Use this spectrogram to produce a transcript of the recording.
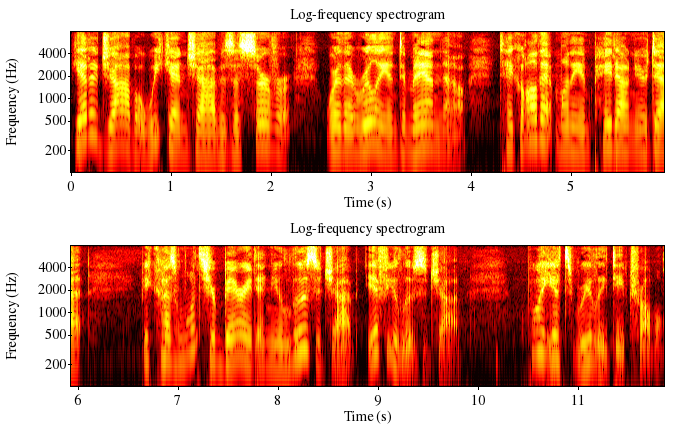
get a job, a weekend job as a server where they're really in demand now. Take all that money and pay down your debt. Because once you're buried and you lose a job, if you lose a job, boy, it's really deep trouble.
